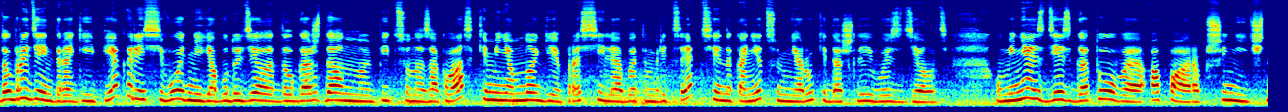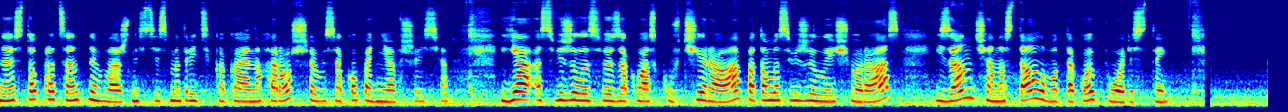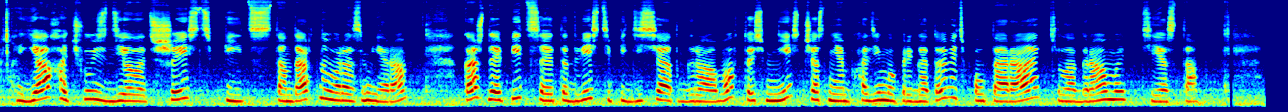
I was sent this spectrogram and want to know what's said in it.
Добрый день, дорогие пекари! Сегодня я буду делать долгожданную пиццу на закваске. Меня многие просили об этом рецепте, и наконец у меня руки дошли его сделать. У меня здесь готовая опара пшеничная, стопроцентной влажности. Смотрите, какая она хорошая, высоко поднявшаяся. Я освежила свою закваску вчера, потом освежила еще раз, и за ночь она стала вот такой пористой. Я хочу сделать 6 пиц стандартного размера. Каждая пицца это 250 граммов, то есть мне сейчас необходимо приготовить полтора килограмма теста.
